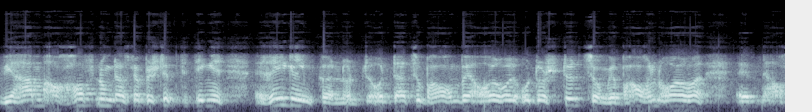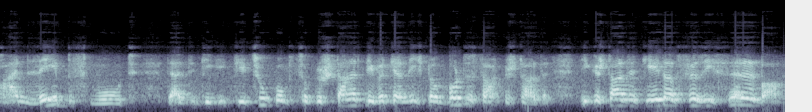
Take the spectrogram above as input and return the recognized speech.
Wir haben auch Hoffnung, dass wir bestimmte Dinge regeln können und, und dazu brauchen wir eure Unterstützung. Wir brauchen eure, äh, auch einen Lebensmut die, die Zukunft zu gestalten, die wird ja nicht nur im Bundestag gestaltet, die gestaltet jeder für sich selber.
